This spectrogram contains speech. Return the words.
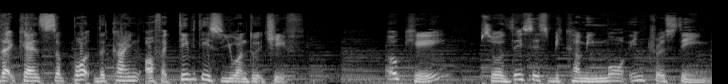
that can support the kind of activities you want to achieve. Okay, so this is becoming more interesting.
